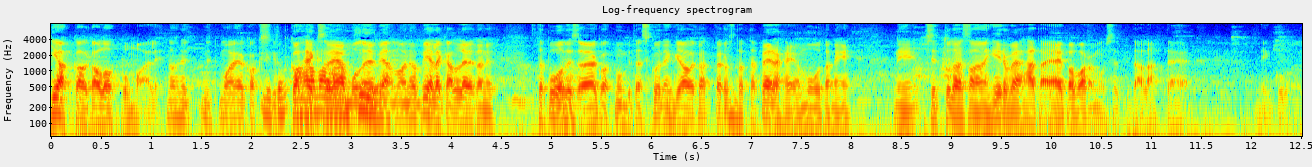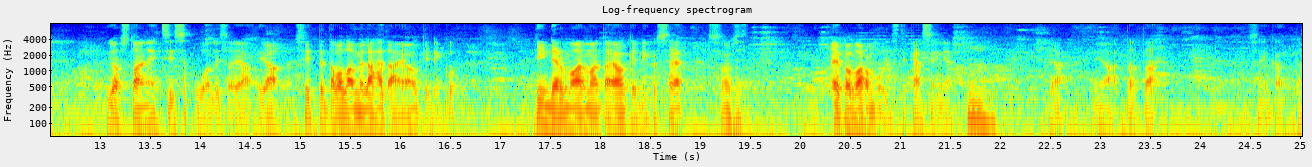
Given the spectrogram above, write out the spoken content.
hiekka alkaa loppumaan. Eli no nyt, nyt mä oon jo 28 ja mulla ei, mä en ole vieläkään löytänyt sitä puolisoa ja kohta mun pitäisi kuitenkin alkaa perustaa tätä perhe ja muuta, niin, niin sitten tulee sellainen hirveä hätä ja epävarmuus, että pitää lähteä niin kuin, jostain etsiä se puoliso ja, ja sitten tavallaan me lähdetään johonkin niin kuin Tinder-maailmaan tai johonkin niin kuin se epävarmuudesta käsin ja, hmm. ja, ja tota, sen kautta.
